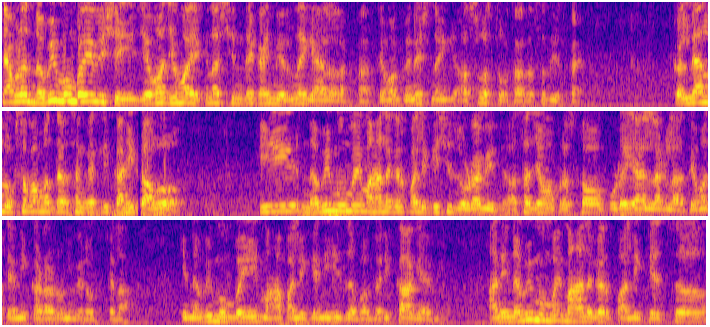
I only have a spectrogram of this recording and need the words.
त्यामुळे नवी मुंबईविषयी जेव्हा जेव्हा एकनाथ शिंदे काही निर्णय घ्यायला लागतात तेव्हा गणेश नाईक अस्वस्थ होतात असं दिसत आहे कल्याण लोकसभा मतदारसंघातली काही गावं ही नवी मुंबई महानगरपालिकेशी जोडावीत असा जेव्हा प्रस्ताव पुढे यायला लागला तेव्हा त्यांनी कडाडून विरोध केला की नवी मुंबई महापालिकेने ही जबाबदारी का घ्यावी? आणि नवी मुंबई महानगरपालिकेचं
